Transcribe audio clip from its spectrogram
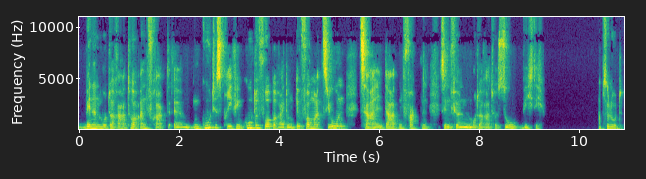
wenn ein Moderator anfragt, ähm, ein gutes Briefing, gute Vorbereitung, Informationen, Zahlen, Daten, Fakten sind für einen Moderator so wichtig. Absolut.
